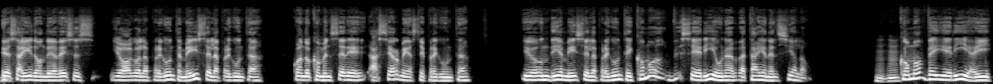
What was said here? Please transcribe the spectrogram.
Es ahí donde a veces yo hago la pregunta, me hice la pregunta cuando comencé de hacerme esta pregunta. Yo un día me hice la pregunta, ¿y cómo sería una batalla en el cielo? ¿Cómo vería? Y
